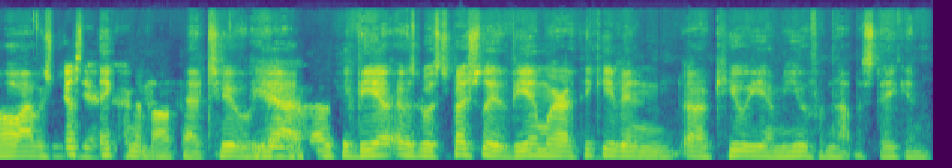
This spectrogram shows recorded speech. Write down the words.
Oh, I was just yeah. thinking about that too. Yeah, yeah. That was the v- it was especially the VMware. I think even uh, QEMU, if I'm not mistaken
